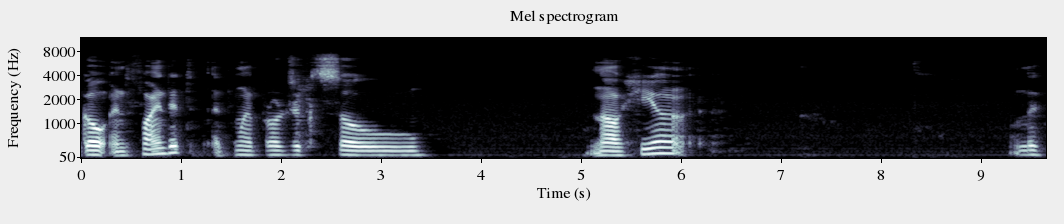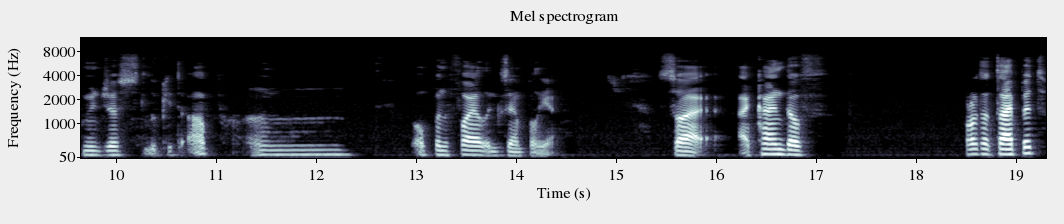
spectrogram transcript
go and find it at my project. So now here let me just look it up um, open file example yeah. So I, I kind of prototype it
